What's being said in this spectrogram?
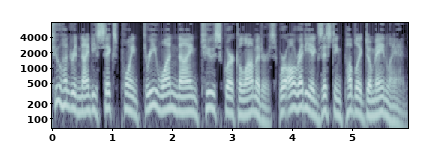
296.3192 square kilometers were already existing public domain land.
